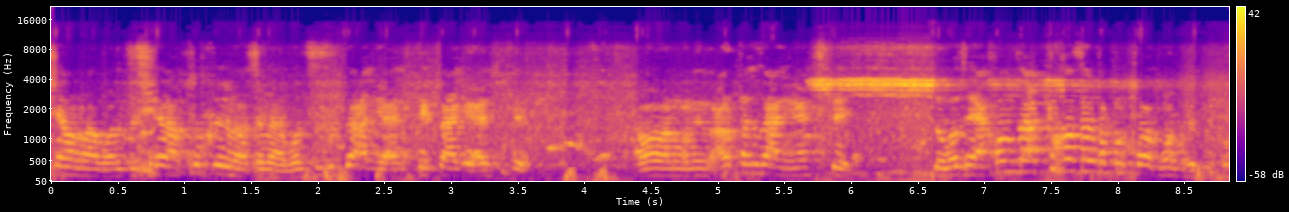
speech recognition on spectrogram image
সে আমার মা, বলছে, সে আফসোস করে বাঁচে না। বলছে কিন্তু আগে আসতে, একটু আগে আসতে। আমার মানে আরেকটা কিন্তু আগে আসতে। তো বলছে, এখন তো একটু কথা তখন করে দেবো।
